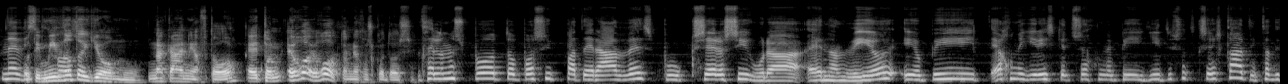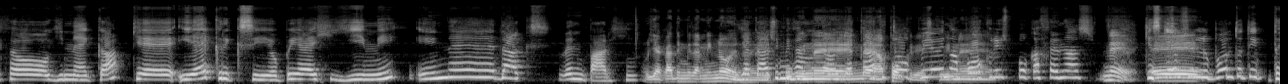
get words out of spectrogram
Ναι, ότι μην δω το γιο μου να κάνει αυτό. Ε, τον, εγώ, εγώ τον έχω σκοτώσει. Θέλω να σου πω το πώς οι πατεράδες που ξέρω σίγουρα έναν-δύο, οι οποίοι έχουν γυρίσει και τους έχουν πει οι γη τους ότι ξέρεις κάτι θα ντυθώ γυναίκα και η έκρηξη η οποία έχει γίνει είναι εντάξει, δεν υπάρχει. Για κάτι μηδαμινό εννοείς, Για κάτι μηδαμινό, είναι, για ναι, κάτι το οποίο είναι, είναι απόκριση που ο καθένα. Ναι, και σκέψου ε... λοιπόν το ότι το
